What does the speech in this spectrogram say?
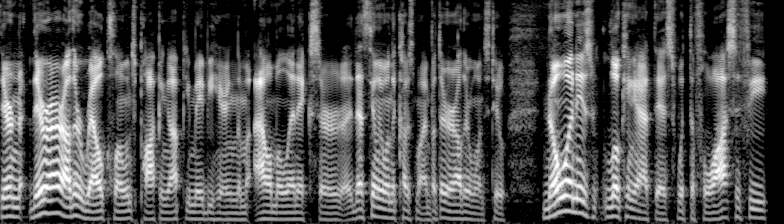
There, there are other RHEL clones popping up. You may be hearing them, Alma Linux, or that's the only one that comes to mind, but there are other ones too. No one is looking at this with the philosophy,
